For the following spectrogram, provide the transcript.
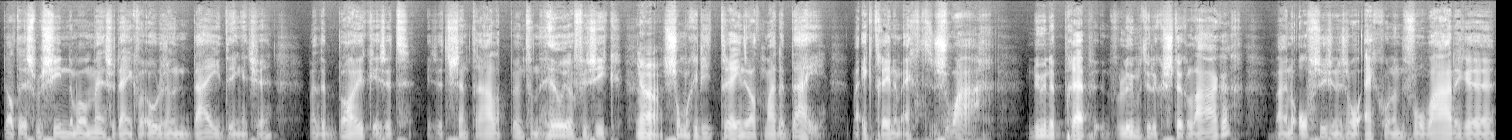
Dat is misschien waar mensen denken van, oh, dat is een bijdingetje. Maar de buik is het, is het centrale punt van heel je fysiek. Ja. Sommigen die trainen dat maar erbij. Maar ik train hem echt zwaar. Nu in de prep, volume natuurlijk een stuk lager. Maar in de off-season is wel echt gewoon een volwaardige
